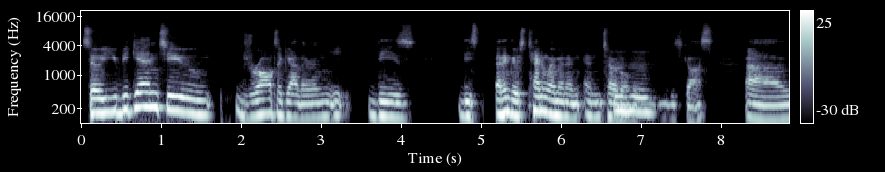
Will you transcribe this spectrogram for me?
So you begin to draw together and these, these, I think there's 10 women in, in total mm-hmm. discuss. Uh,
